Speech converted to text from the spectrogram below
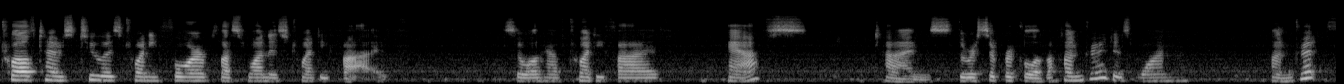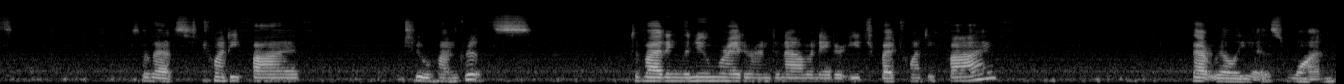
12 times 2 is 24, plus 1 is 25. So we'll have 25 halves times the reciprocal of 100 is 1 hundredth. So that's 25 two hundredths dividing the numerator and denominator each by 25. That really is 1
